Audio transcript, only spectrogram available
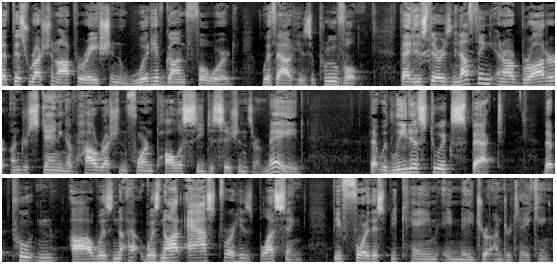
that this Russian operation would have gone forward without his approval. That is, there is nothing in our broader understanding of how Russian foreign policy decisions are made that would lead us to expect that Putin uh, was, not, was not asked for his blessing before this became a major undertaking.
